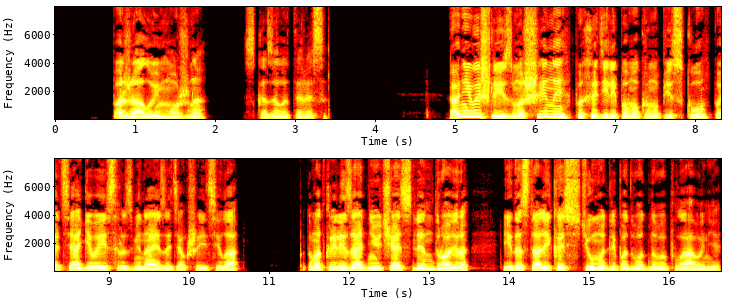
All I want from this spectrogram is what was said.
— Пожалуй, можно, — сказала Тереса. Они вышли из машины, походили по мокрому песку, потягиваясь, разминая затекшие тела, потом открыли заднюю часть лендровера и достали костюмы для подводного плавания.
